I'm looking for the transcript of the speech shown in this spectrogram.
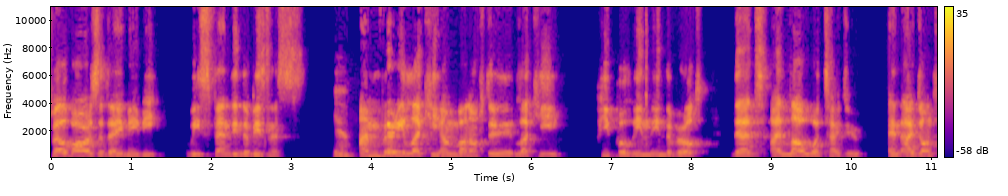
12 hours a day maybe, we spend in the business. Yeah. I'm very lucky. I'm one of the lucky people in, in the world that I love what I do. And I don't,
